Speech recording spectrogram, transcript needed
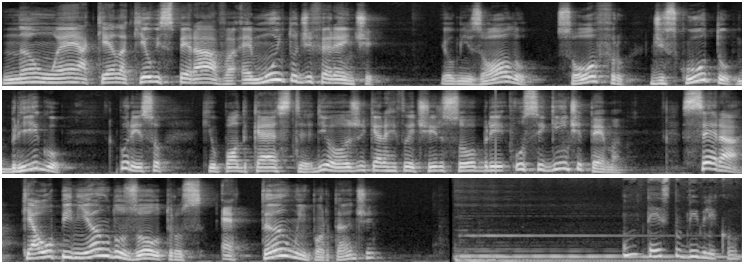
não é aquela que eu esperava, é muito diferente eu me isolo, sofro, discuto, brigo. Por isso que o podcast de hoje quer refletir sobre o seguinte tema: Será que a opinião dos outros é tão importante? Um texto bíblico.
